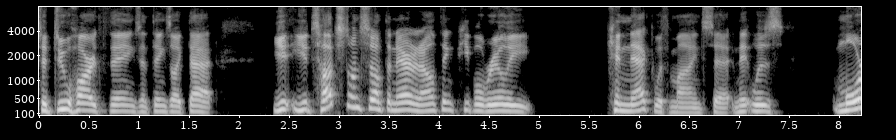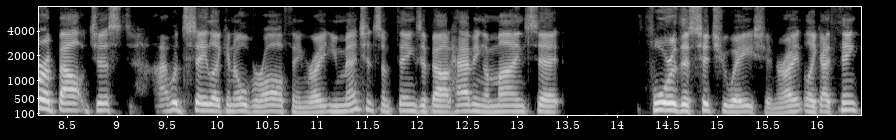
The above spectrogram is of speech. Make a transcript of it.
to do hard things and things like that. You you touched on something there that I don't think people really connect with mindset, and it was more about just i would say like an overall thing right you mentioned some things about having a mindset for the situation right like i think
